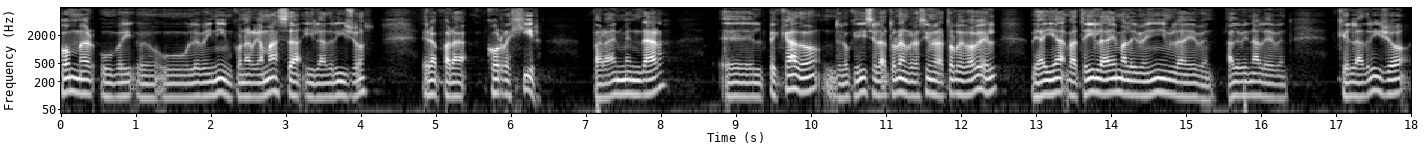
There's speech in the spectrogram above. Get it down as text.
Homer u Leveinim, con argamasa y ladrillos, era para corregir, para enmendar el pecado de lo que dice la Torah en relación a la Torre de Babel, que el ladrillo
